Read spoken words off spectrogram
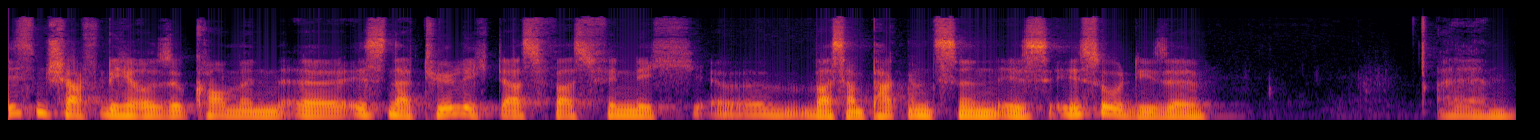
Wissenschaftlichere kommen, äh, ist natürlich das, was finde ich, äh, was am packendsten ist, ist so diese ähm,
